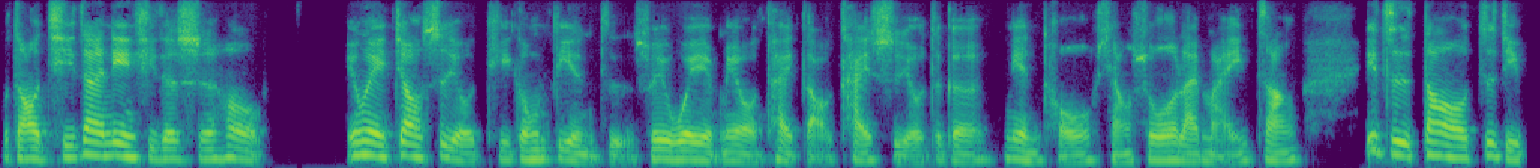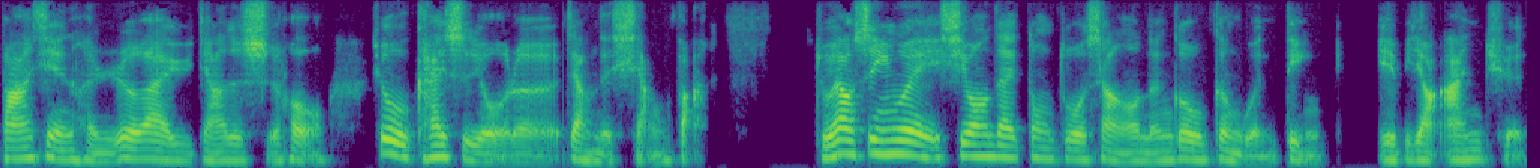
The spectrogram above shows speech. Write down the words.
我早期在练习的时候，因为教室有提供垫子，所以我也没有太早开始有这个念头，想说来买一张。一直到自己发现很热爱瑜伽的时候，就开始有了这样的想法。主要是因为希望在动作上哦能够更稳定，也比较安全。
